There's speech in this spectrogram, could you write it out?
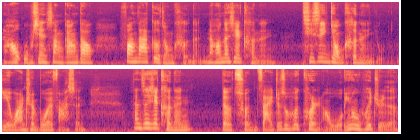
然后无限上纲到放大各种可能，然后那些可能其实有可能也完全不会发生，但这些可能的存在就是会困扰我，因为我会觉得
